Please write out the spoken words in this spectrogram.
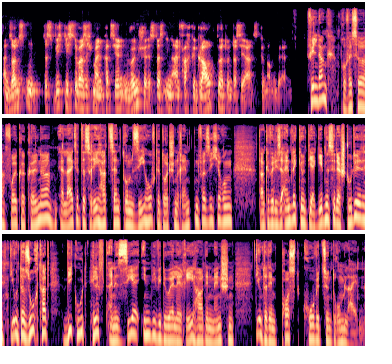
Ansonsten das Wichtigste, was ich meinen Patienten wünsche, ist, dass ihnen einfach geglaubt wird und dass sie ernst genommen werden. Vielen Dank, Professor Volker Köllner. Er leitet das Reha-Zentrum Seehof der Deutschen Rentenversicherung. Danke für diese Einblicke und die Ergebnisse der Studie, die untersucht hat, wie gut hilft eine sehr individuelle Reha den Menschen, die unter dem Post-Covid-Syndrom leiden.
